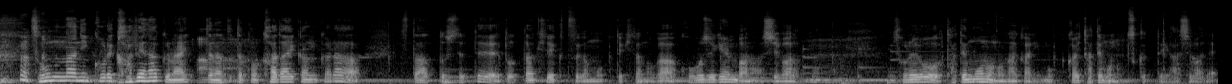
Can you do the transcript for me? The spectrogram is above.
そんなにこれ壁なくないってなってたこの課題感からスタートしててドットアーキテクツが持ってきたのが工事現場の足場だった。あ、のそれを建物の中にもう一回建物を作って足場で。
